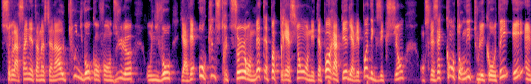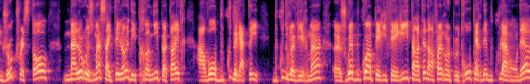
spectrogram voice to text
sur la scène internationale, tout niveau confondu, là, au niveau, il n'y avait aucune structure, on ne mettait pas de pression, on n'était pas rapide, il n'y avait pas d'exécution, on se faisait contourner de tous les côtés. Et Andrew Crystal, malheureusement, ça a été l'un des premiers peut-être à avoir beaucoup de ratés beaucoup de revirements, euh, jouait beaucoup en périphérie, tentait d'en faire un peu trop, perdait beaucoup la rondelle,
